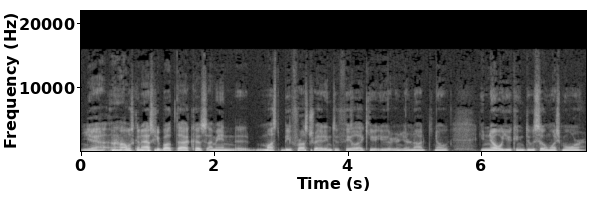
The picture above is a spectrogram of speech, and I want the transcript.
Yeah, I was going to ask you about that because I mean, it must be frustrating to feel like you you're, you're not you know you know you can do so much more.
